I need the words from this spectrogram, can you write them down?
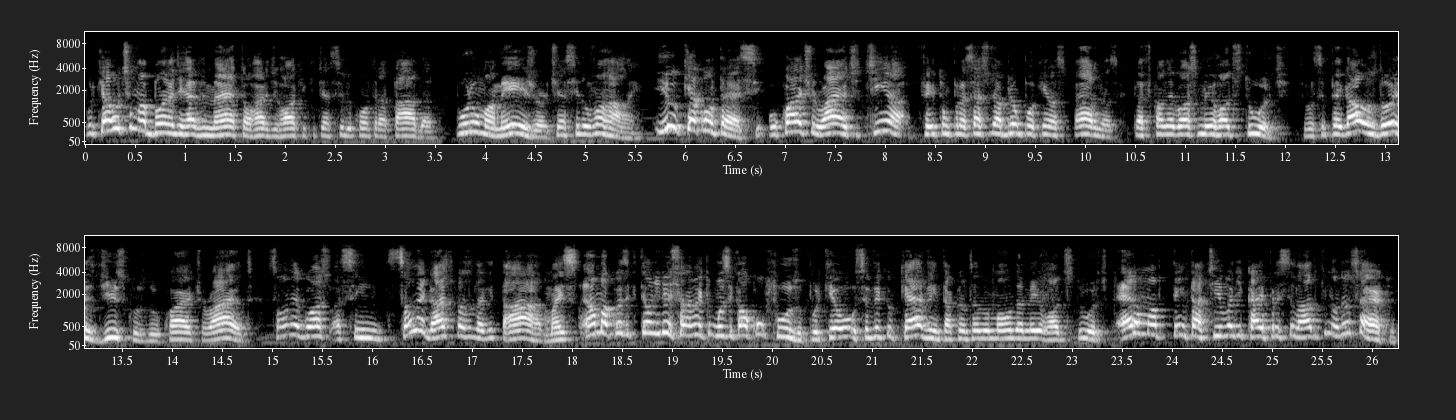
Porque a última banda de heavy metal, hard rock que tinha sido contratada por uma major tinha sido o Van Halen. E o que acontece? O Quiet Riot tinha feito um processo de abrir um pouquinho as pernas para ficar um negócio meio Rod Stewart. Se você pegar os dois discos do Quiet Riot, são um negócio assim, são legais por causa da guitarra, mas é uma coisa que tem um direcionamento musical confuso, porque você vê que o Kevin tá cantando uma onda meio Rod Stewart. Era uma tentativa de cair para esse lado que não deu certo.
